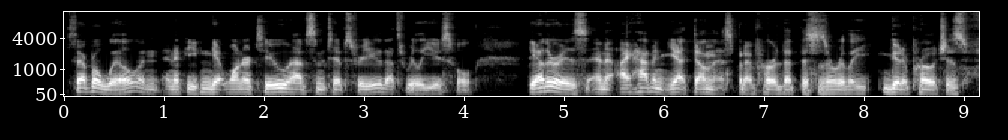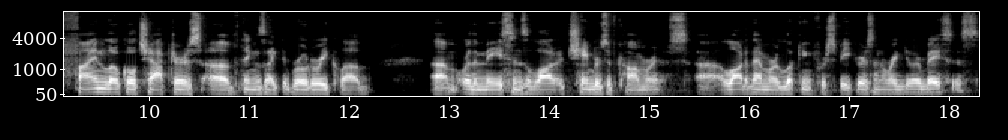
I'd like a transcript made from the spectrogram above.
several will. And, and if you can get one or two who have some tips for you, that's really useful. The other is, and I haven't yet done this, but I've heard that this is a really good approach is find local chapters of things like the Rotary Club, um, or the Masons, a lot of chambers of commerce. Uh, a lot of them are looking for speakers on a regular basis.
